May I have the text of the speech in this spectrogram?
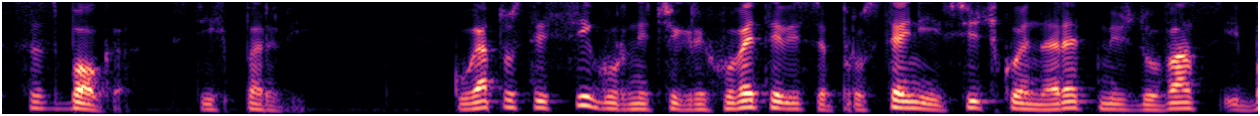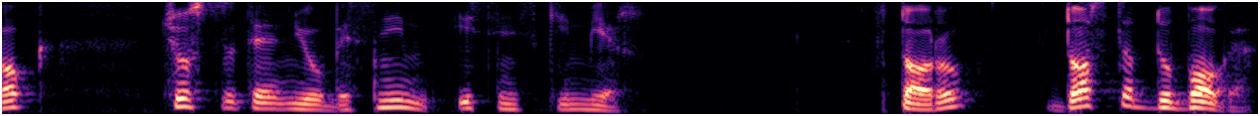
с Бога. Стих 1. Когато сте сигурни, че греховете ви са простени и всичко е наред между вас и Бог, чувствате необясним истински мир. Второ, достъп до Бога.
